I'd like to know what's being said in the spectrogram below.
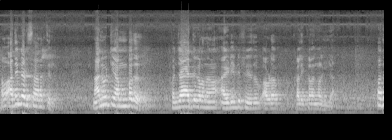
അപ്പോൾ അതിന്റെ അടിസ്ഥാനത്തിൽ നാനൂറ്റി അമ്പത് പഞ്ചായത്തുകളെന്ന് ഐഡന്റിഫൈ ചെയ്തു അവിടെ കളിക്കളങ്ങളില്ല. അത്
